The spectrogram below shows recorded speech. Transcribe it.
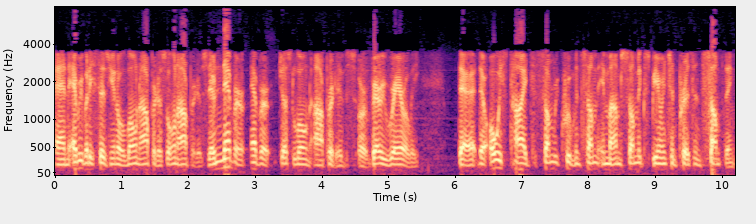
and everybody says, you know, lone operatives, lone operatives. They're never, ever just lone operatives, or very rarely. They're, they're always tied to some recruitment, some imam, some experience in prison, something.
